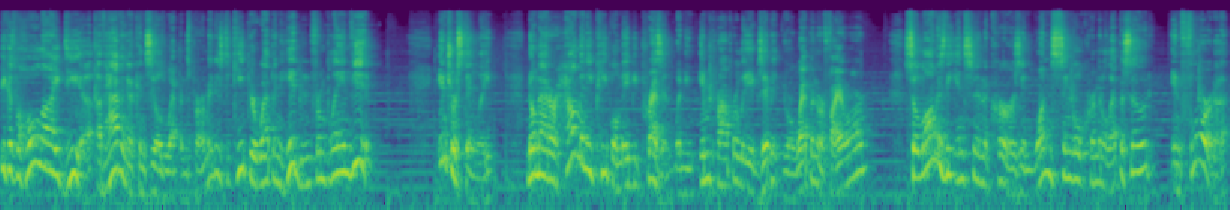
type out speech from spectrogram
Because the whole idea of having a concealed weapons permit is to keep your weapon hidden from plain view. Interestingly, no matter how many people may be present when you improperly exhibit your weapon or firearm, so long as the incident occurs in one single criminal episode, in Florida,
